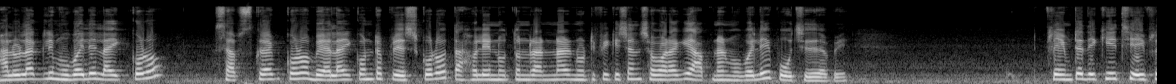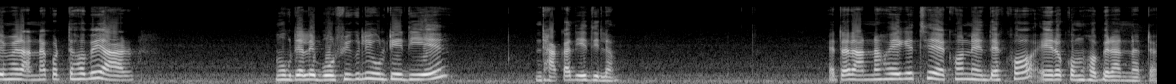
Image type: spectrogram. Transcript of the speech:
ভালো লাগলে মোবাইলে লাইক করো, সাবস্ক্রাইব করো, বেল আইকনটা প্রেস করো, তাহলে নতুন রান্নার নোটিফিকেশান সবার আগে আপনার মোবাইলে পৌঁছে যাবে। ফ্লেমটা দেখিয়েছি, এই ফ্লেমে রান্না করতে হবে আর মুগ ডালের বরফিগুলি উল্টিয়ে দিয়ে ঢাকা দিয়ে দিলাম। এটা রান্না হয়ে গেছে, এখন দেখো এরকম হবে রান্নাটা।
